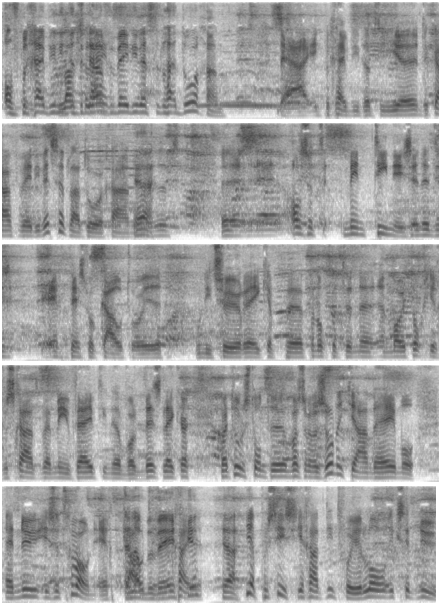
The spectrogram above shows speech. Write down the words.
of begrijp je niet Langs dat de. KNVB die wedstrijd laat doorgaan? Ja, ik begrijp niet dat die, eh, de KVB die wedstrijd laat doorgaan. Ja. Dat, eh, als het min 10 is, en het is echt best wel koud hoor. Je moet niet zeuren. Ik heb eh, vanochtend een, een mooi tochtje geschaatst bij min 15. Dat wordt best lekker. Maar toen stond, was er een zonnetje aan de hemel. En nu is het gewoon echt koud. En dan beweeg je? Ja. ja, precies. Je gaat niet voor je lol. Ik zit nu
